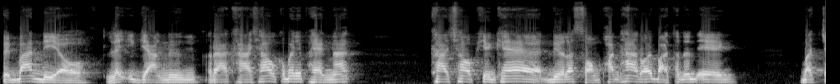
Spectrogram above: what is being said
เป็นบ้านเดี่ยว และอีกอย่างหนึ่งราคาเช่าก็ไม่ได้แพงนัก ค่าเช่าเพียงแค่เดือนละ 2,500 บาทเท่านั้นเอง บัตรจ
